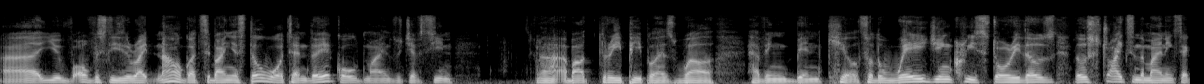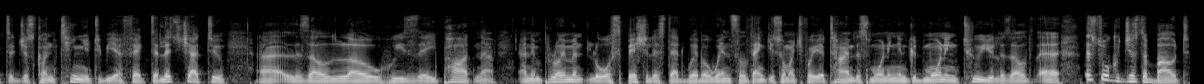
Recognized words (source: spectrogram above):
Uh, you've obviously right now got Sibanye Stillwater and their gold mines, which have seen uh, about three people as well having been killed. So the wage increase story, those those strikes in the mining sector just continue to be affected. Let's chat to uh, Lizelle Lowe, who is a partner and employment law specialist at Webber Wentzel. Thank you so much for your time this morning, and good morning to you, Lizelle. Uh, let's talk just about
